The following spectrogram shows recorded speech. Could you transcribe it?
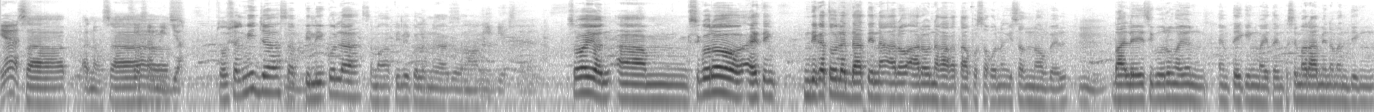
Yes. sa, ano, sa, Social media. social media, sa Mm. pelikula, sa mga pelikulang Sa nagagawa. mga medias talaga. So ayun, um, siguro I think hindi katulad dati na araw-araw nakakatapos ako ng isang novel. Mm. Bale, siguro ngayon I'm taking my time kasi marami naman ding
